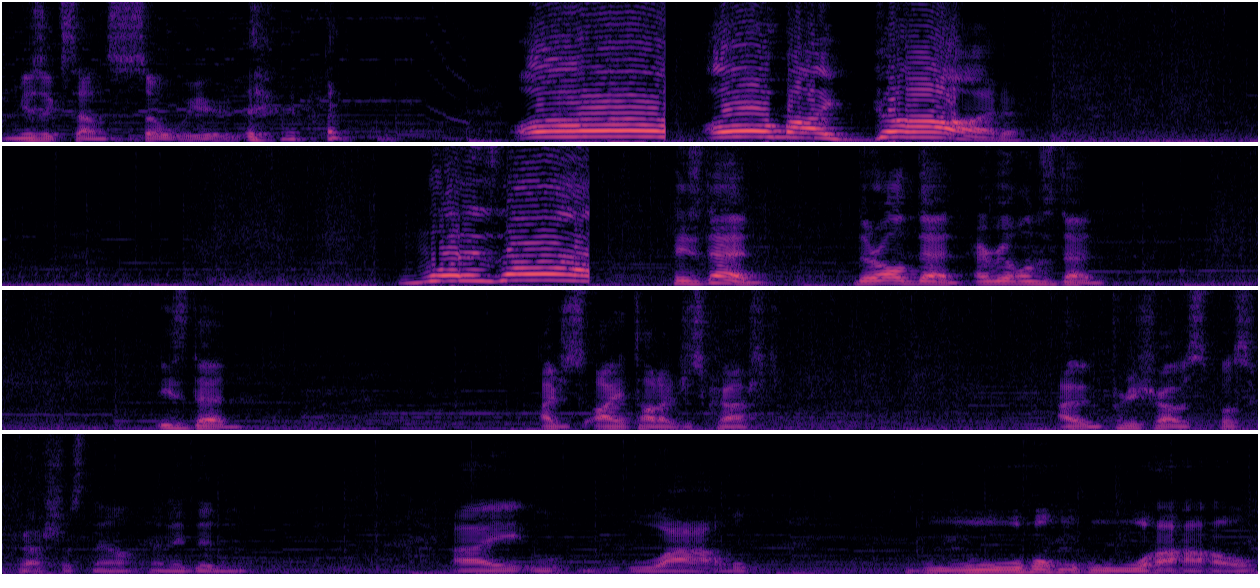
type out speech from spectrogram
music sounds so weird. oh! Oh my god! What is that? He's dead. They're all dead. Everyone's dead. He's dead. I just, I thought I just crashed. I'm pretty sure I was supposed to crash just now, and it didn't. I... Wow. Wow.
